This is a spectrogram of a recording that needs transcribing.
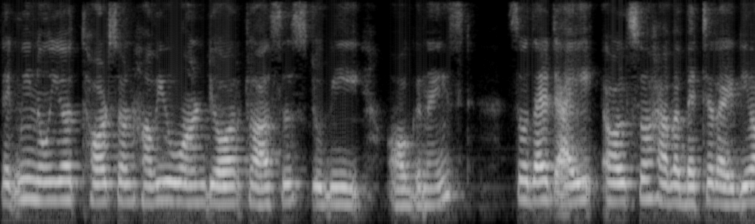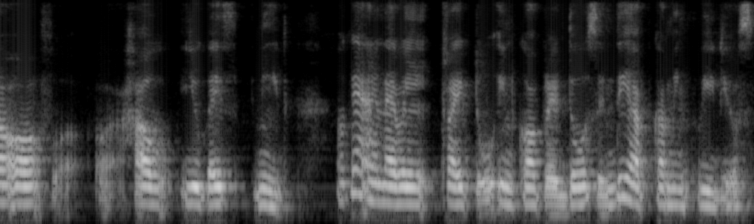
Let me know your thoughts on how you want your classes to be organized so that I also have a better idea of uh, how you guys need okay and I will try to incorporate those in the upcoming videos.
